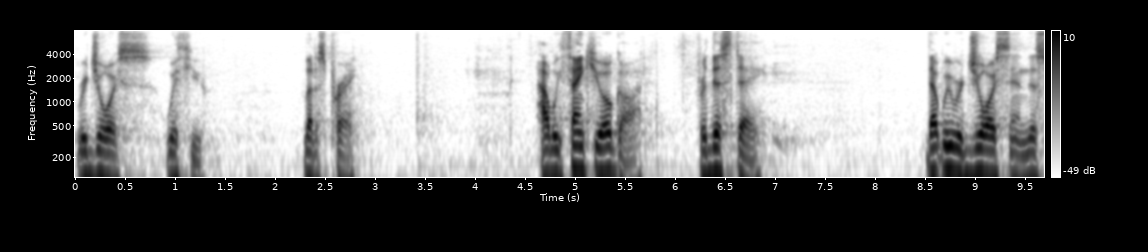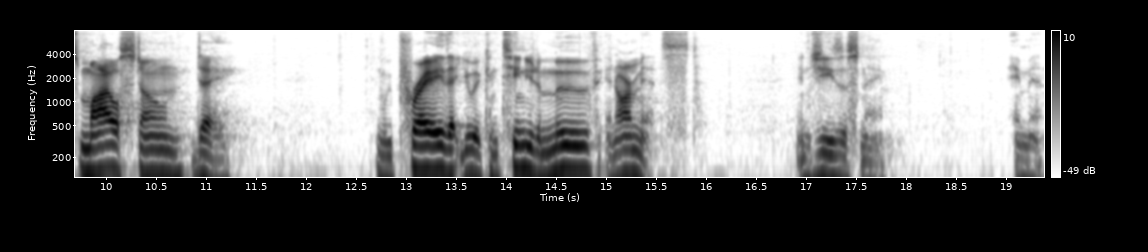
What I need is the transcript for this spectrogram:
rejoice with you. Let us pray. How we thank you, O oh God, for this day that we rejoice in, this milestone day. And we pray that you would continue to move in our midst. In Jesus' name, amen.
